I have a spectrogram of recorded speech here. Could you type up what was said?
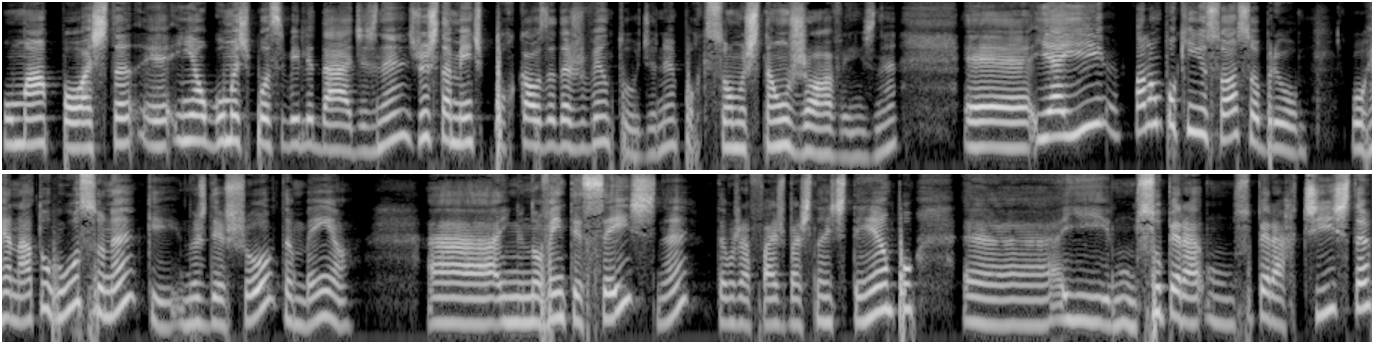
uma aposta é, em algumas possibilidades, né, justamente por causa da juventude, né, porque somos tão jovens. Né. É, e aí, falar um pouquinho só sobre o, o Renato Russo, né, que nos deixou também ó, ah, em 96, né, então já faz bastante tempo, uh, e um super, um super artista,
